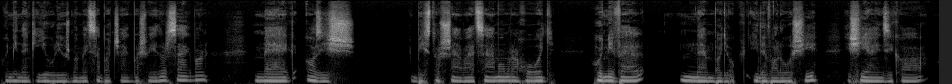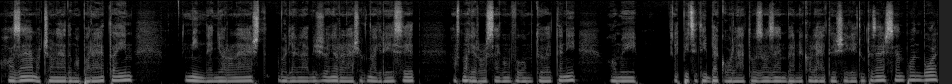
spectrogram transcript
hogy mindenki júliusban megy szabadságba Svédországban, meg az is biztossá vált számomra, hogy, hogy mivel nem vagyok idevalósi, és hiányzik a hazám, a családom, a barátaim, minden nyaralást, vagy legalábbis a nyaralások nagy részét azt Magyarországon fogom tölteni, ami egy picit így bekorlátozza az embernek a lehetőségeit utazás szempontból,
